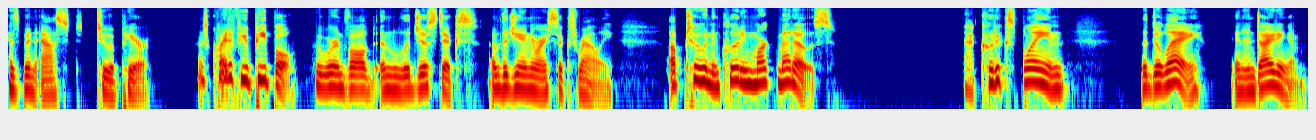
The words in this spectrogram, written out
has been asked to appear. There's quite a few people who were involved in the logistics of the January 6th rally, up to and including Mark Meadows. That could explain the delay in indicting him.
